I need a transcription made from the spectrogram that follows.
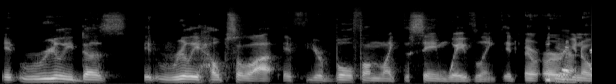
it really does. It really helps a lot if you're both on like the same wavelength, it, or, or Yeah. you know,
